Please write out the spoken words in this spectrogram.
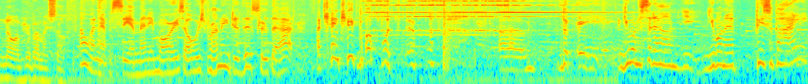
no, I'm here by myself. Oh, I never see him anymore. He's always running to this or that. I can't keep up with him. um, look, uh, you want to sit down? You, you want a piece of pie?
